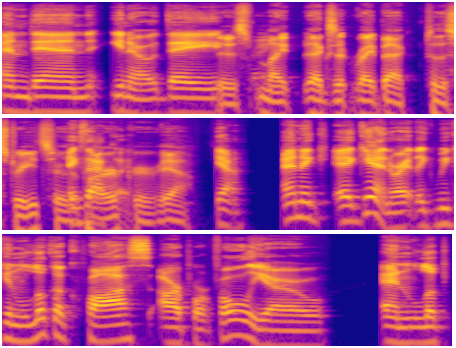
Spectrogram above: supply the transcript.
And then, you know, they They just might exit right back to the streets or the Exactly. park or yeah. Yeah. And again, right, like we can look across our portfolio and look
